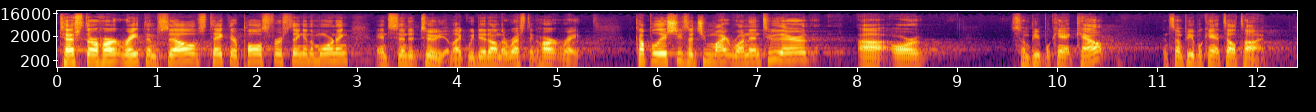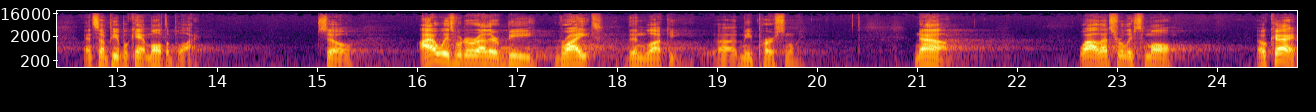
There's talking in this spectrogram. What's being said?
test their heart rate themselves, take their pulse first thing in the morning, and send it to you, like we did on the resting heart rate. A couple issues that you might run into there uh, are some people can't count, and some people can't tell time, and some people can't multiply. So I always would rather be right than lucky, uh, me personally. Now, wow, that's really small. Okay.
